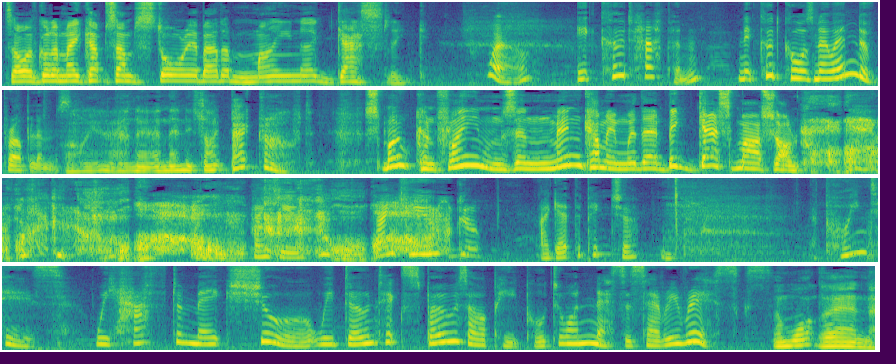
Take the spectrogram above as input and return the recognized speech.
So I've got to make up some story about a minor gas leak. Well, it could happen, and it could cause no end of problems. Oh, yeah, and, and then it's like backdraft. Smoke and flames, and men come in with their big gas masks on. Thank you. Thank you. I get the picture. The point is, we have to make sure we don't expose our people to unnecessary risks. And what then?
